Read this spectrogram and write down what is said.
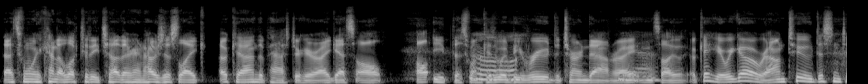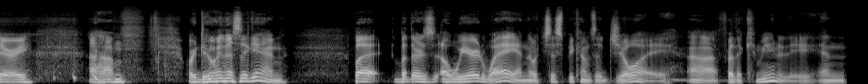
that's when we kind of looked at each other, and I was just like, "Okay, I'm the pastor here. I guess I'll I'll eat this one because it would be rude to turn down, right? Yeah. And so, okay, here we go, round two, dysentery. Um, we're doing this again. But but there's a weird way in which this becomes a joy uh, for the community, and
